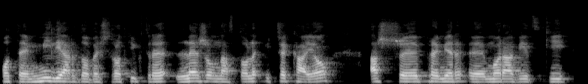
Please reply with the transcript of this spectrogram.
po te miliardowe środki, które leżą na stole i czekają, aż premier Morawiecki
